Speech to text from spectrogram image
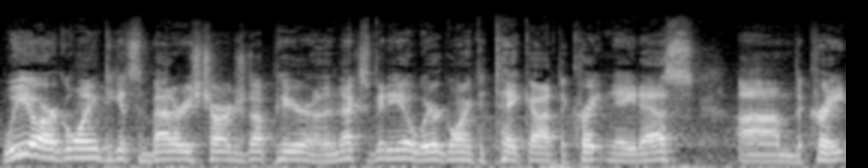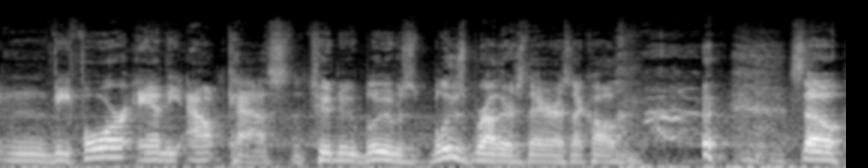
we are going to get some batteries charged up here. In the next video, we're going to take out the Kraton 8S, um, the Kraton V4, and the Outcast, the two new Blues, Blues Brothers there, as I call them. so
